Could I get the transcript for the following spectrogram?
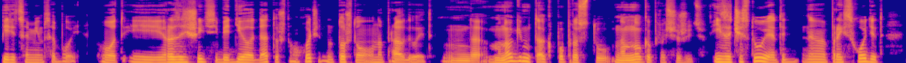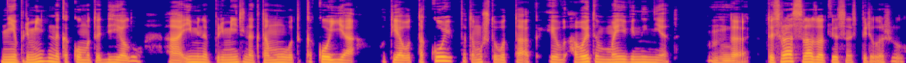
перед самим собой. Вот, и разрешить себе делать, да, то, что он хочет, но то, что он оправдывает. Да, многим так попросту намного проще жить. И зачастую это э, происходит не применительно к какому-то делу, а именно применительно к тому, вот какой я. Вот я вот такой, потому что вот так. И, а в этом моей вины нет. Да. То есть раз сразу ответственность переложил.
